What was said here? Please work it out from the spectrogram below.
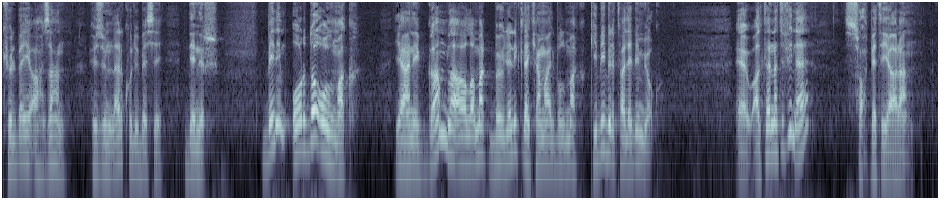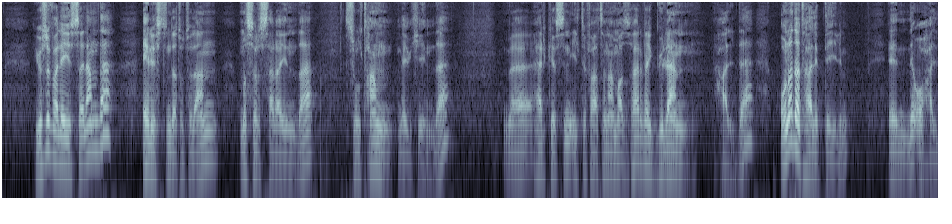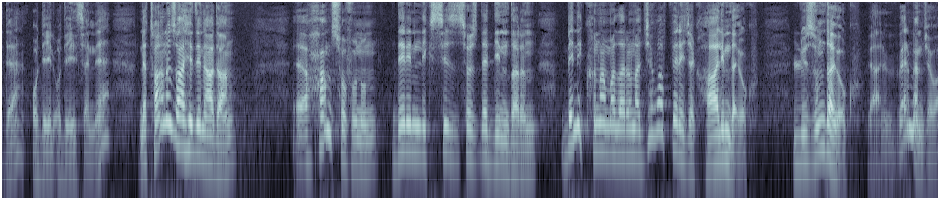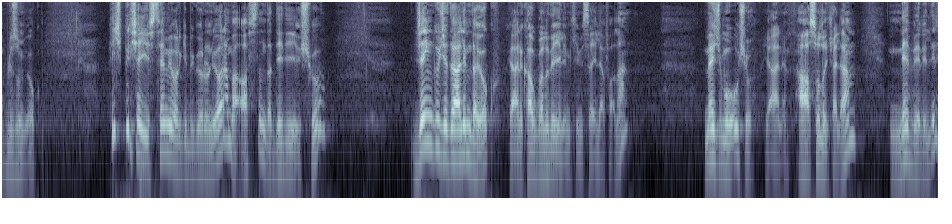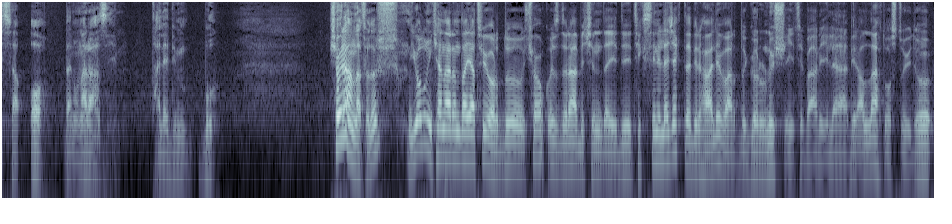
külbe-i ahzan, hüzünler kulübesi denir. Benim orada olmak, yani gamla ağlamak, böylelikle kemal bulmak gibi bir talebim yok. E, alternatifi ne? Sohbeti yaran. Yusuf Aleyhisselam da el üstünde tutulan Mısır sarayında, sultan mevkiinde herkesin iltifatına mazhar ve gülen halde. Ona da talip değilim. E, ne o halde? O değil, o değilse ne? Ne tanı zahidin e, ham sofunun, derinliksiz sözde dindarın, beni kınamalarına cevap verecek halim de yok. Lüzum da yok. Yani vermem cevap, lüzum yok. Hiçbir şey istemiyor gibi görünüyor ama aslında dediği şu, Cengü cedalim de yok. Yani kavgalı değilim kimseyle falan. Mecmuu şu yani hasılı kelam ne verilirse o. Ben ona razıyım. Talebim bu. Şöyle anlatılır. Yolun kenarında yatıyordu. Çok ızdırap içindeydi. Tiksinilecek de bir hali vardı görünüş itibariyle. Bir Allah dostuydu.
